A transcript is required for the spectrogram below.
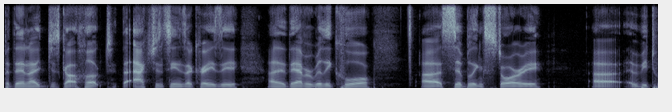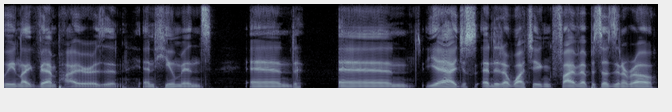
But then I just got hooked. The action scenes are crazy. Uh, they have a really cool uh, sibling story uh, between like vampires and, and humans. And and yeah, I just ended up watching five episodes in a row.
